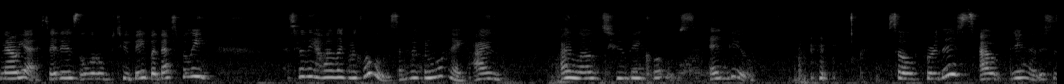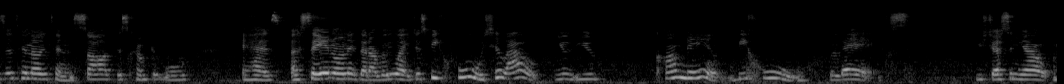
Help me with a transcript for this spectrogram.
Now, yes, it is a little too big, but that's really, that's really how I like my clothes. I'm not gonna lie. I, I love too big clothes and do. so for this, out, yeah, this is a 10 out of 10. Soft, it's comfortable. It has a saying on it that I really like. Just be cool, chill out. You, you, calm down. Be cool. Relax. You stressing me out.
